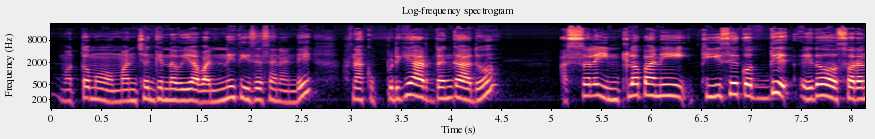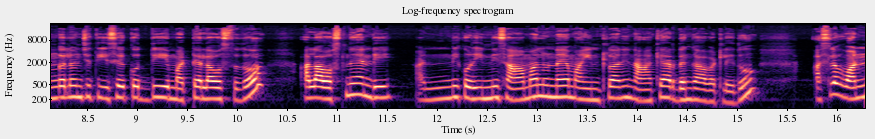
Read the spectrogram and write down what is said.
మొత్తము మంచం కిందవి అవన్నీ తీసేసానండి. నాకు ఇప్పటికీ అర్థం కాదు. అస్సలు ఇంట్లో పని తీసే కొద్దీ ఏదో సొరంగంలోంచి తీసే కొద్దీ మట్టి ఎలా వస్తుందో అలా వస్తున్నాయండి. అన్ని కొన్ని ఇన్ని సామాన్లు ఉన్నాయో మా ఇంట్లో అని నాకే అర్థం కావట్లేదు. అసలు వన్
